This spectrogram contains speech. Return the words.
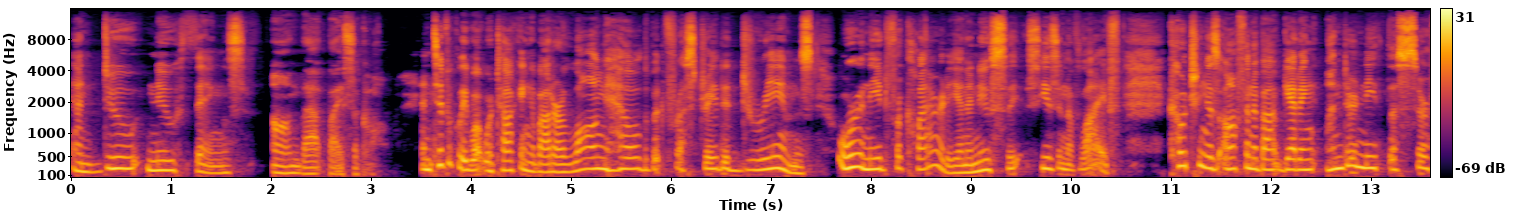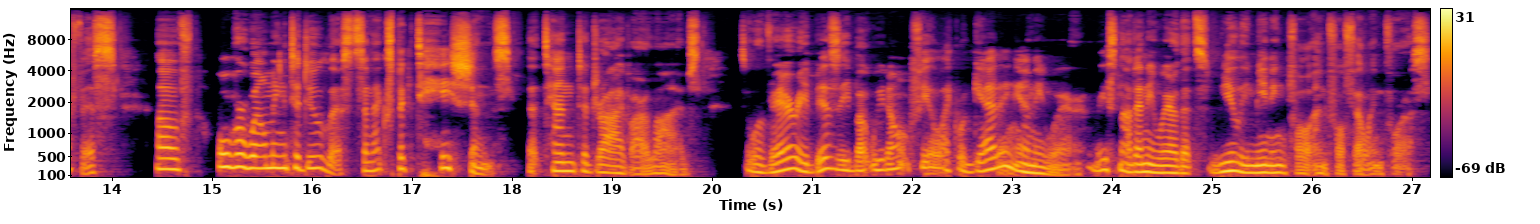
and do new things on that bicycle. And typically, what we're talking about are long held but frustrated dreams or a need for clarity in a new se- season of life. Coaching is often about getting underneath the surface of overwhelming to do lists and expectations that tend to drive our lives. So we're very busy, but we don't feel like we're getting anywhere, at least not anywhere that's really meaningful and fulfilling for us.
